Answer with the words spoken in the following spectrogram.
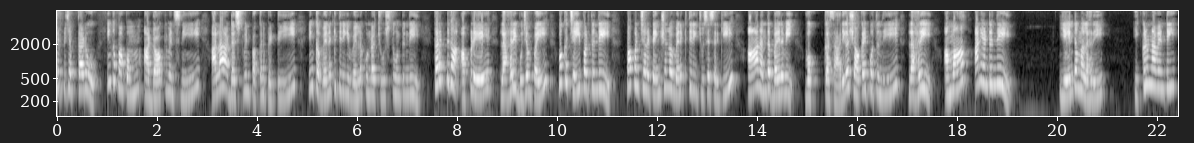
చెప్పి చెప్తాడు. ఇంకా పాపం ఆ డాక్యుమెంట్స్ని అలా ఆ డస్ట్బిన్ పక్కన పెట్టి ఇంకా వెనక్కి తిరిగి వెళ్ళకుండా చూస్తూ ఉంటుంది. కరెక్ట్గా అప్పుడే లహరి భుజంపై ఒక చెయ్యి పడుతుంది. పాపం చాలా టెన్షన్లో వెనక్కి తిరిగి చూసేసరికి ఆనంద భైరవి ఒక్కసారిగా షాక్ అయిపోతుంది. లహరి అమ్మా అని అంటుంది. ఏంటమ్మా లహరి ఇక్కడున్నావేంటి?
